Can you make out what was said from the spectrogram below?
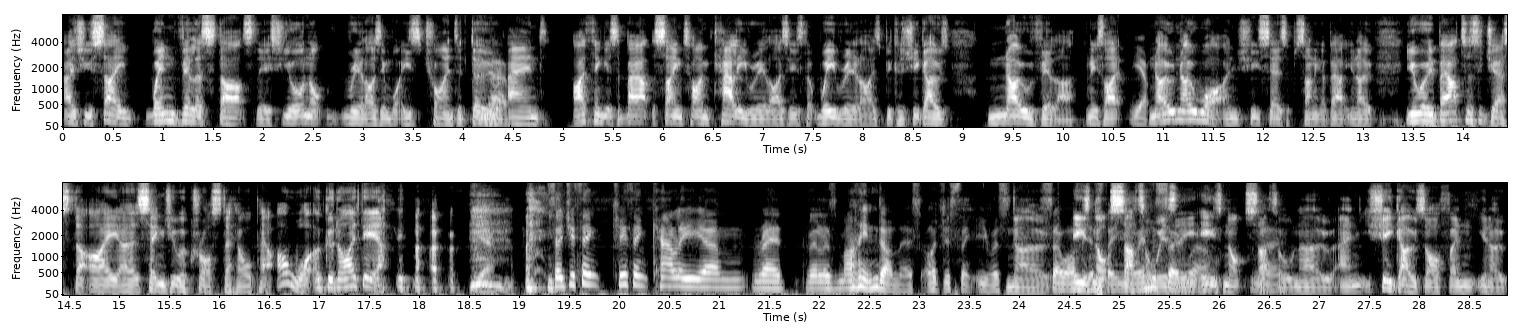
as you say, when Vila starts this, you're not realizing what he's trying to do. No. And I think it's about the same time Cally realizes that we realize because she goes, no Vila. And he's like, no, no what? And she says something about, you know, you were about to suggest that I uh, send you across to help out. Oh, what a good idea. You know? Yeah. so do you think do you think Cally um, read Vila's mind on this, or just think he was No, so he's not they know him subtle, is so he? well? He's not subtle, no. And she goes off, and you know,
